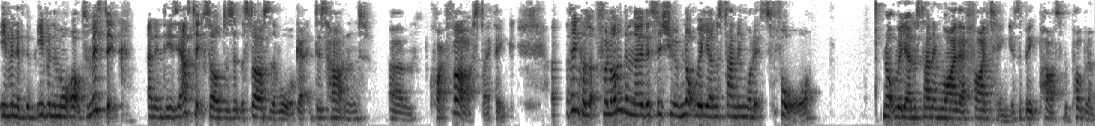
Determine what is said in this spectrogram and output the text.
even if the, even the more optimistic and enthusiastic soldiers at the start of the war get disheartened um, quite fast i think. I think a lot, for a lot of them though this issue of not really understanding what it's for not really understanding why they're fighting is a big part of the problem.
